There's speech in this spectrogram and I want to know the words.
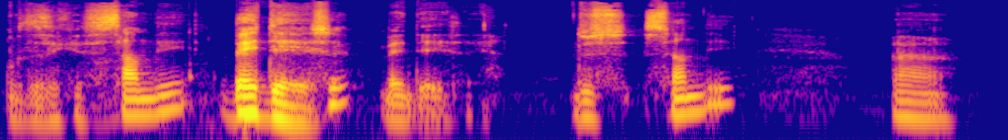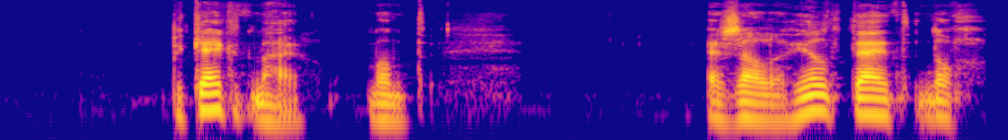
Om te zeggen, Sandy, Bij deze. bij deze. Ja. Dus Sandy, eh, bekijk het maar. Want er zal een hele tijd nog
